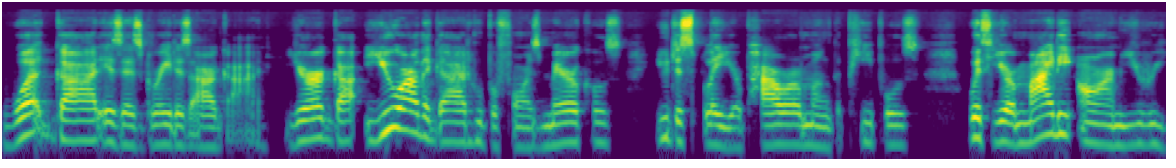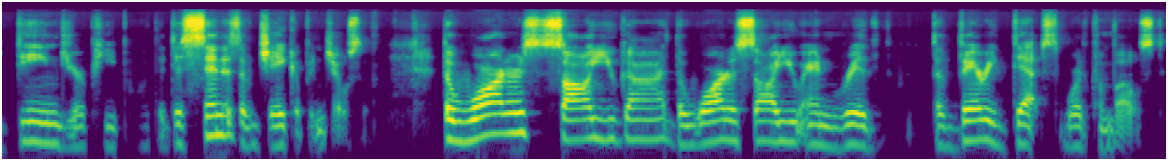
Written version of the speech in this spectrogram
What God is as great as our God? Your God, you are the God who performs miracles. You display your power among the peoples. With your mighty arm, you redeemed your people, the descendants of Jacob and Joseph. The waters saw you, God. The waters saw you and writhed. The very depths were convulsed.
